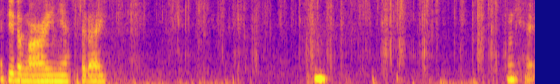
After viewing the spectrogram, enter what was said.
I did a line yesterday okay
